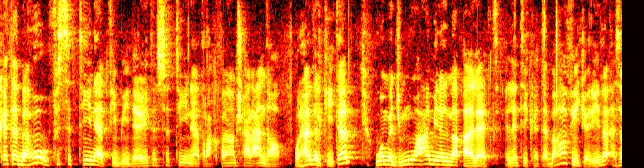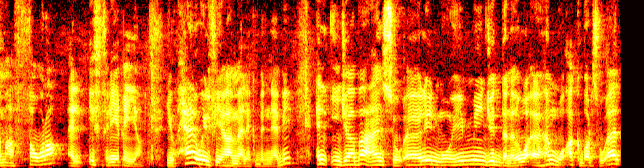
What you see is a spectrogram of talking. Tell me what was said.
كتبه في الستينات في بداية الستينات راك فاهم شحال عندها. وهذا الكتاب هو مجموعة من المقالات التي كتبها في جريدة اسمها الثورة الإفريقية. يحاول فيها مالك بن نبي الإجابة عن سؤال مهم جدا. هذا هو أهم وأكبر سؤال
